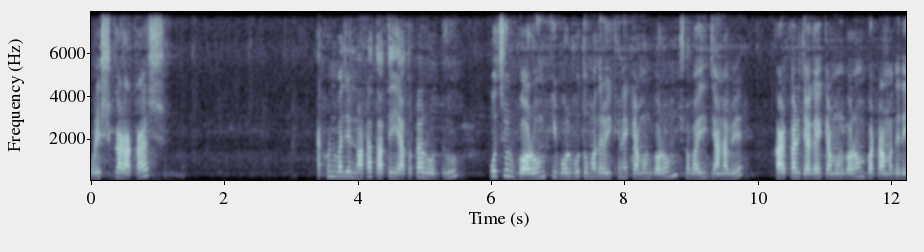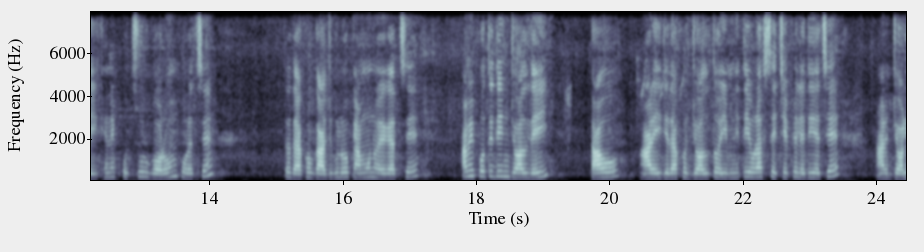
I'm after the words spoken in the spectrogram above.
পরিষ্কার আকাশ। এখন বাজে নটা, তাতেই এতটা রৌদ্রু। প্রচুর গরম, কি বলব, তোমাদের ওইখানে কেমন গরম? সবাই জানাবে কার কার জায়গায় কেমন গরম বাট আমাদের এইখানে প্রচুর গরম পড়েছে। তো দেখো গাছগুলো কেমন হয়ে গেছে। আমি প্রতিদিন জল দেই, তাও, আর এই যে দেখো জল তো এমনিতেই ওরা সেচে ফেলে দিয়েছে, আর জল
